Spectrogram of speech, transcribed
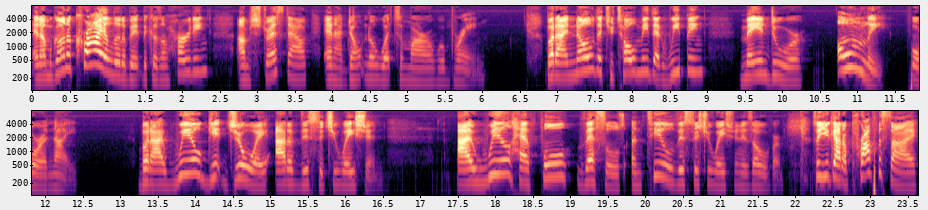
And I'm going to cry a little bit because I'm hurting, I'm stressed out, and I don't know what tomorrow will bring. But I know that you told me that weeping may endure only for a night but I will get joy out of this situation. I will have full vessels until this situation is over. So you got to prophesy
